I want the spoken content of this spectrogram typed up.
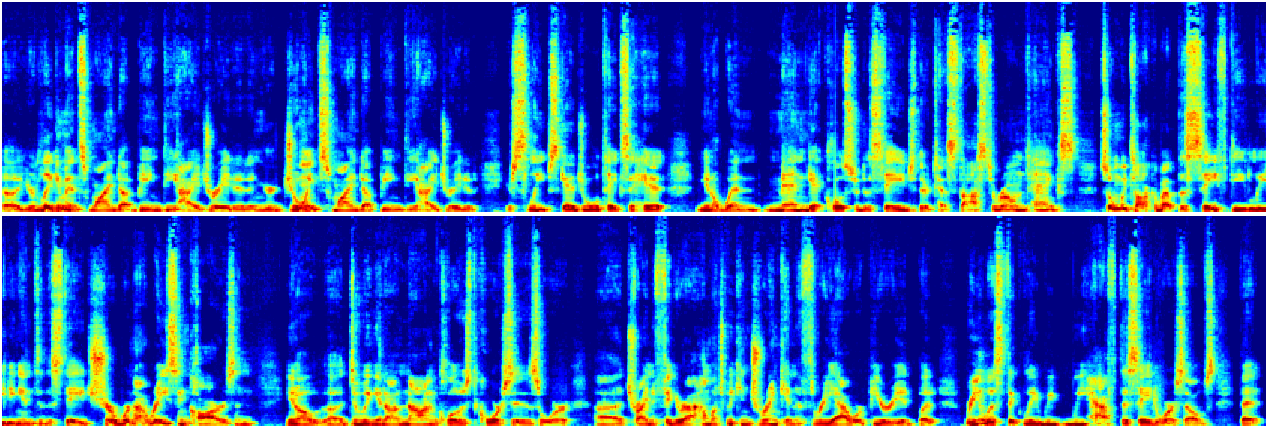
uh, your ligaments wind up being dehydrated, and your joints wind up being dehydrated. Your sleep schedule takes a hit. You know when men get closer to the stage, their testosterone tanks. So when we talk about the safety leading into the stage, sure, we're not racing cars and you know, uh, doing it on non-closed courses or uh, trying to figure out how much we can drink in a three-hour period. But realistically, we we have to say to ourselves that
